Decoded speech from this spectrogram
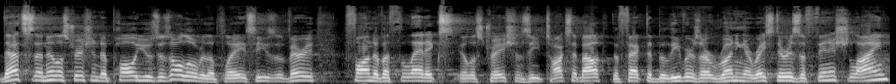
That's an illustration that Paul uses all over the place. He's very fond of athletics illustrations. He talks about the fact that believers are running a race. There is a finish line,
